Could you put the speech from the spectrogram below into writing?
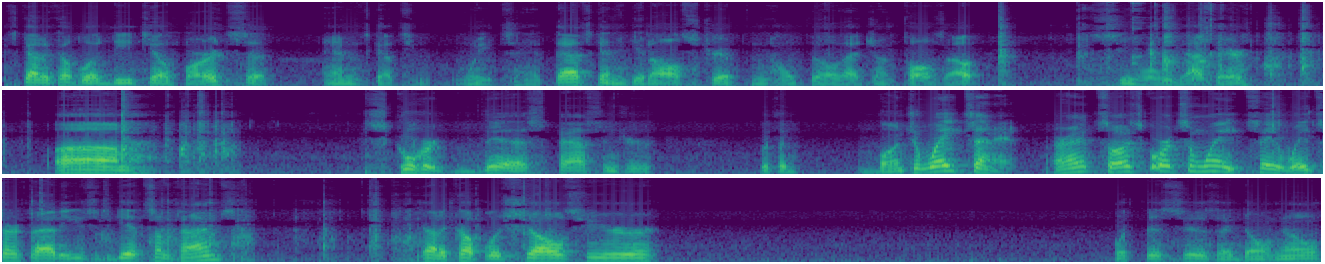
It's got a couple of detail parts, that, and it's got some weights in it. That's going to get all stripped, and hopefully all that junk falls out. Let's see what we got there. Um, scored this passenger with a bunch of weights in it. All right, so I scored some weights. Hey, weights aren't that easy to get sometimes. Got a couple of shells here. What this is, I don't know.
